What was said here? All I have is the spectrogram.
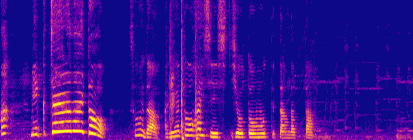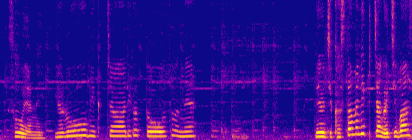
あミクチャやらないと。そうだ。ありがとう配信しようと思ってたんだった。そうやね。やろう。ミクチャありがとう。そうね。ねうちカスタムリキちゃんが一番好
